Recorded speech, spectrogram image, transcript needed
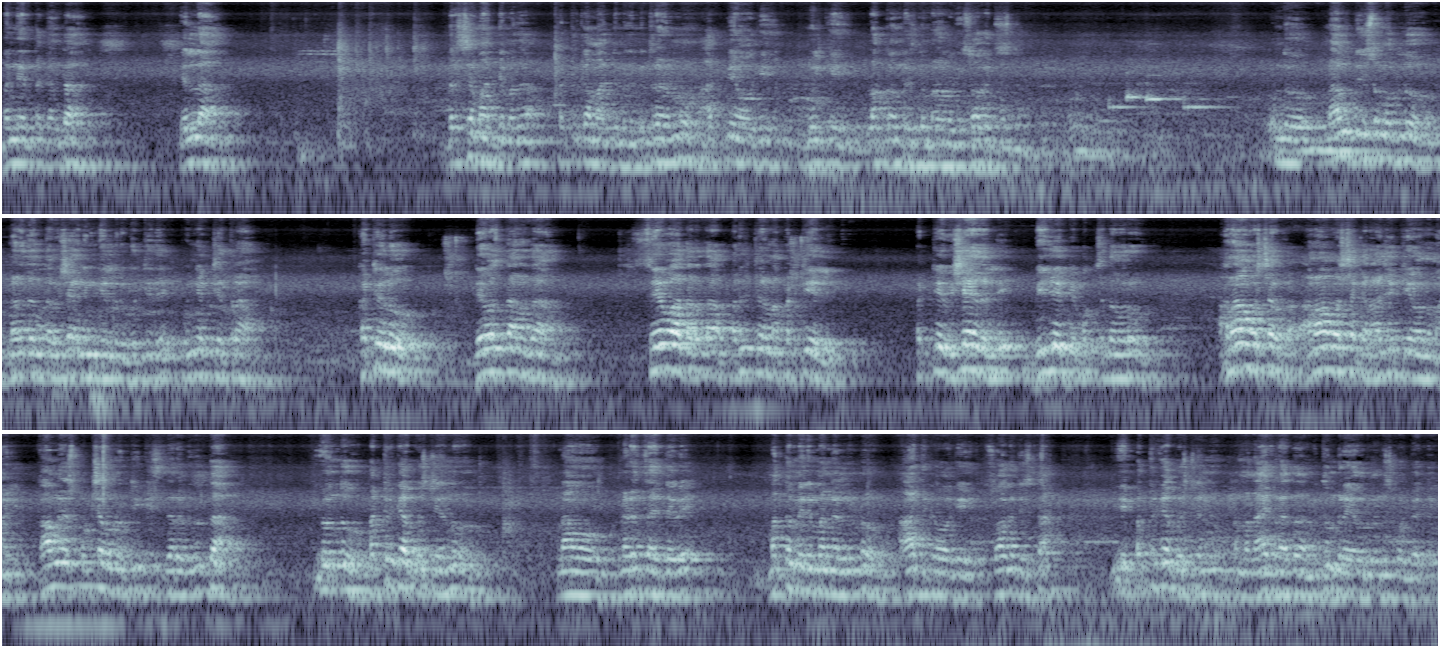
ಬಂದಿರತಕ್ಕಂಥ ಎಲ್ಲ ದೃಶ್ಯ ಮಾಧ್ಯಮದ, ಪತ್ರಿಕಾ ಮಾಧ್ಯಮದ ಮಿತ್ರರನ್ನು ಆತ್ಮೀಯವಾಗಿ ಮುಲ್ಕಿ ಬ್ಲಾಕ್ ಕಾಂಗ್ರೆಸ್ನ ಪರವಾಗಿ ಸ್ವಾಗತಿಸಿದರು ಒಂದು ನಾಲ್ಕು ದಿವಸ ಮೊದಲು ನಡೆದಂಥ ವಿಷಯ ನಿಮಗೆಲ್ಲರಿಗೂ ಗೊತ್ತಿದೆ. ಪುಣ್ಯಕ್ಷೇತ್ರ ಕಟೀಲು ದೇವಸ್ಥಾನದ ಸೇವಾದರದ ಪರಿಚಲನಾ ಪಟ್ಟಿಯಲ್ಲಿ, ಪಟ್ಟಿಯ ವಿಷಯದಲ್ಲಿ ಬಿ ಜೆ ಪಿ ಪಕ್ಷದವರು ಅನಾವಶ್ಯಕ ಅನಾವಶ್ಯಕ ರಾಜಕೀಯವನ್ನು ಮಾಡಿ ಕಾಂಗ್ರೆಸ್ ಪಕ್ಷವನ್ನು ಟೀಕಿಸಿದರ ವಿರುದ್ಧ ಈ ಒಂದು ಪತ್ರಿಕಾಗೋಷ್ಠಿಯನ್ನು ನಾವು ನಡೆಸ್ತಾ ಇದ್ದೇವೆ. ಮತ್ತೊಮ್ಮೆ ನಿಮ್ಮನ್ನೆಲ್ಲರೂ ಆರ್ಥಿಕವಾಗಿ ಸ್ವಾಗತಿಸ್ತಾ ಈ ಪತ್ರಿಕಾಗೋಷ್ಠಿಯನ್ನು ನಮ್ಮ ನಾಯಕರಾದ ಮಿಥುನ್ ರೈ ಅವರು ನಡೆಸಿಕೊಡ್ಬೇಕು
